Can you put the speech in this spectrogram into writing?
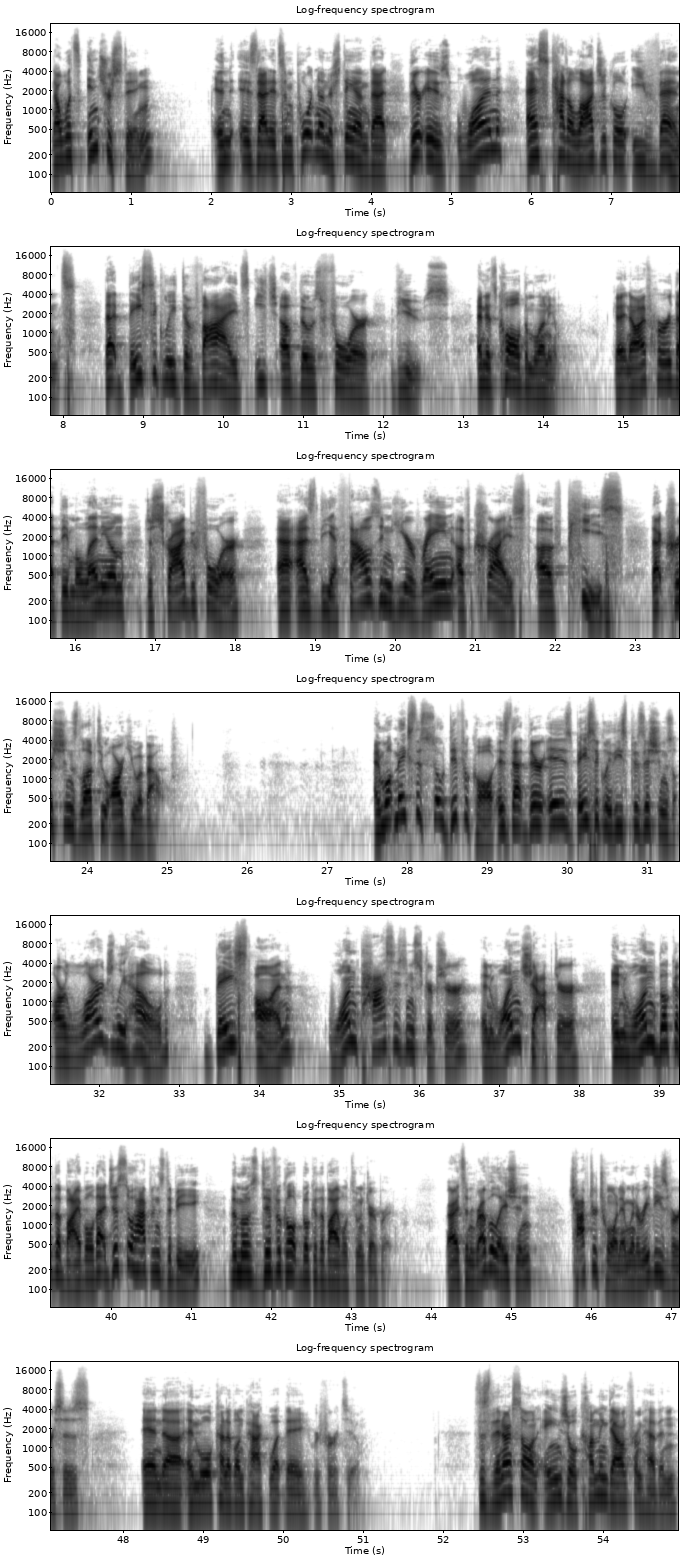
Now, what's interesting in, is that it's important to understand that there is one eschatological event that basically divides each of those four views, and it's called the millennium. Okay, now I've heard that the millennium described before as the 1,000 year reign of Christ of peace that Christians love to argue about. And what makes this so difficult is that there is basically these positions are largely held based on one passage in scripture, in one chapter, in one book of the Bible that just so happens to be the most difficult book of the Bible to interpret. All right, it's in Revelation chapter 20. I'm going to read these verses and, uh, and we'll kind of unpack what they refer to. It says, Then I saw an angel coming down from heaven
